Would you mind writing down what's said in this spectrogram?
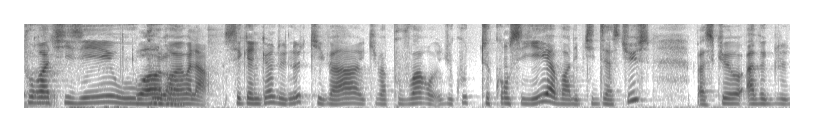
Pour attiser ou voilà. pour euh, voilà, c'est quelqu'un de neutre qui va qui va pouvoir euh, du coup te conseiller, avoir des petites astuces parce que avec le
